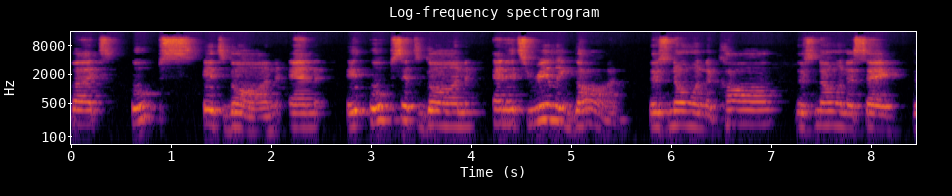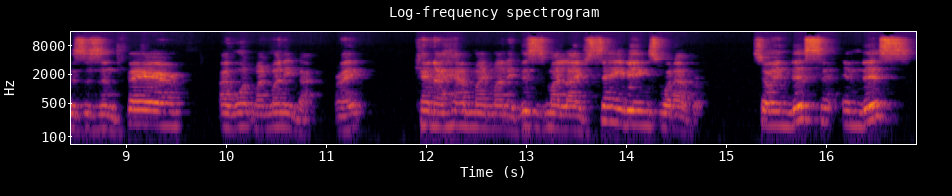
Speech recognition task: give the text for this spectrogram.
but oops, it's gone. And it, oops, it's gone. And it's really gone. There's no one to call. There's no one to say, this isn't fair. I want my money back, right? Can I have my money? This is my life savings, whatever. So in this in this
